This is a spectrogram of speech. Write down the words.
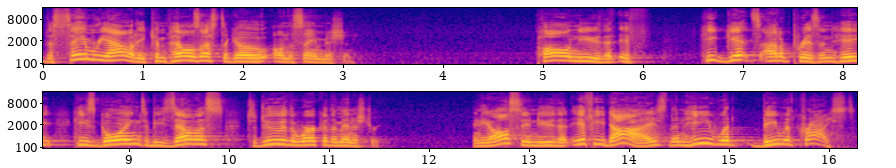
the same reality compels us to go on the same mission. Paul knew that if he gets out of prison, he, he's going to be zealous to do the work of the ministry. And he also knew that if he dies, then he would be with Christ.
